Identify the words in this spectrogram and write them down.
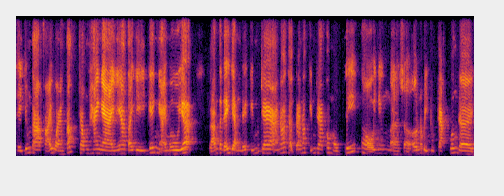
thì chúng ta phải hoàn tất trong hai ngày nha tại vì cái ngày 10 á là anh ta để dành để kiểm tra. Nói thật ra nó kiểm tra có một tiết thôi nhưng mà sợ nó bị trục trặc vấn đề.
